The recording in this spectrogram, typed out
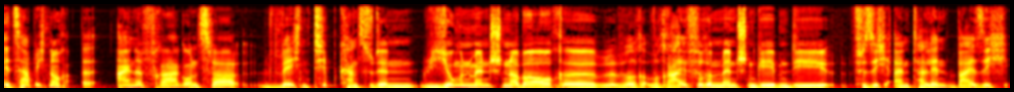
Jetzt habe ich noch äh, eine Frage und zwar, welchen Tipp kannst du denn jungen Menschen, aber auch äh, reiferen Menschen geben, die für sich ein Talent bei sich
